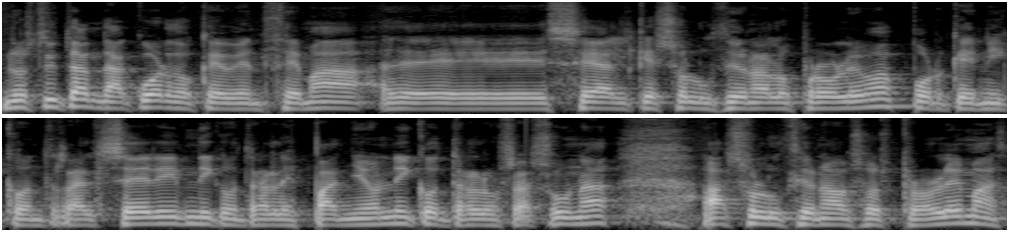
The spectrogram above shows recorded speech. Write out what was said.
No estoy tan de acuerdo que Benzema eh, sea el que soluciona los problemas porque ni contra el Sheriff, ni contra el Español, ni contra los Asuna ha solucionado esos problemas.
